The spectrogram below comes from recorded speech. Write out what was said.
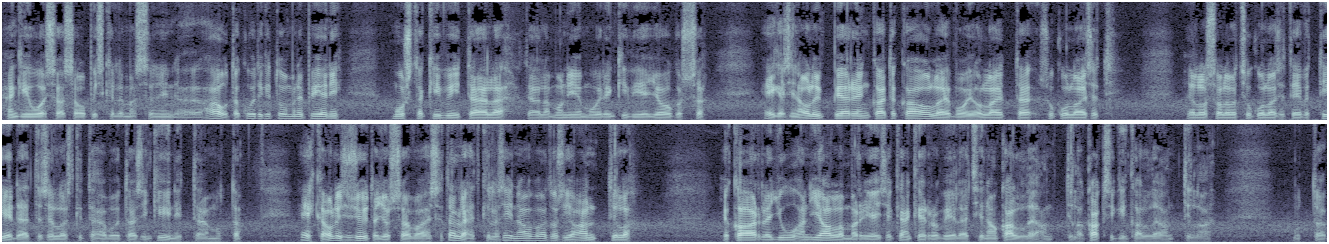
hänkin USAssa opiskelemassa, niin äh, hauta kuitenkin tuommoinen pieni musta kivi täällä, täällä monien muiden kivien joukossa. Eikä siinä olympiarenkaitakaan ole. Voi olla, että sukulaiset, elossa olevat sukulaiset eivät tiedä, että sellaisetkin tähän voitaisiin kiinnittää, mutta ehkä olisi syytä jossain vaiheessa. Tällä hetkellä siinä on vaan tosiaan Anttila ja Kaarle Juhan Jalmari. Ei sekään kerro vielä, että siinä on Kalle Anttila, kaksikin Kalle Anttilaa. Mutta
